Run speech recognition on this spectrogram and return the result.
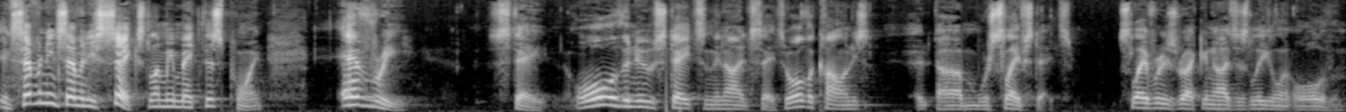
in 1776, let me make this point every state, all of the new states in the United States, all the colonies um, were slave states. Slavery is recognized as legal in all of them.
